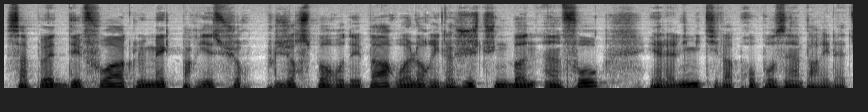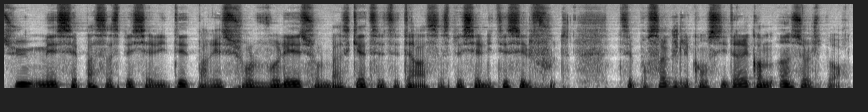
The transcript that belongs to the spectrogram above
ça peut être des fois que le mec pariait sur plusieurs sports au départ, ou alors il a juste une bonne info, et à la limite il va proposer un pari là-dessus, mais c'est pas sa spécialité de parier sur le volet, sur le basket, etc. Sa spécialité c'est le foot. C'est pour ça que je l'ai considéré comme un seul sport.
